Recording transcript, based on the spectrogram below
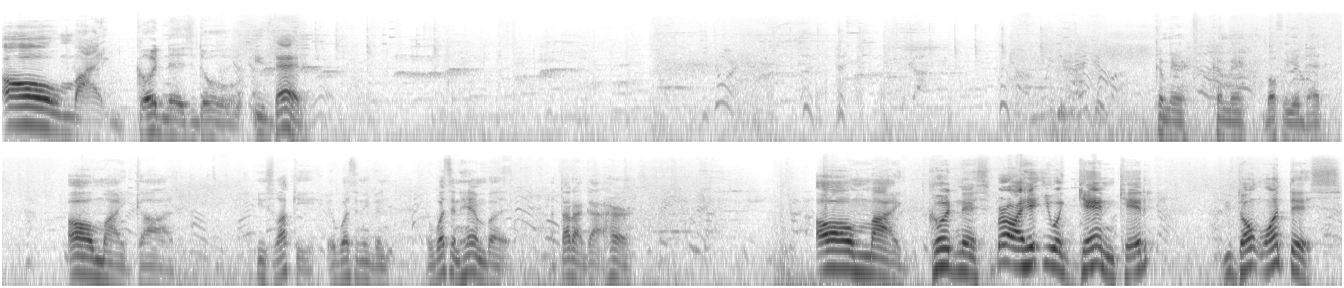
Oh my goodness, dude. He's dead. Come here. Come here. Both of you are dead. Oh my god. He's lucky. It wasn't even it wasn't him, but I thought I got her. Oh my goodness. Bro, I hit you again, kid. You don't want this.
